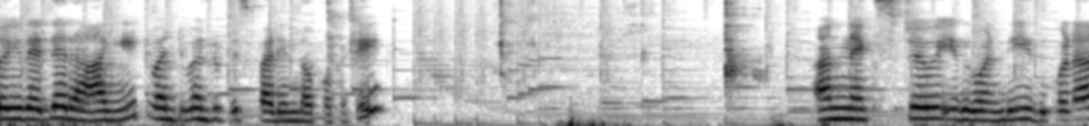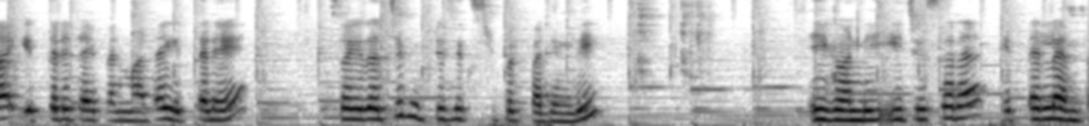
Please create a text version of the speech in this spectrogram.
సో ఇదైతే రాగి ట్వంటీ వన్ రూపీస్ పడింది ఒక్కొక్కటి. అండ్ నెక్స్ట్ ఇదిగోండి ఇది కూడా ఇత్తడి టైప్ అనమాట ఇత్తడే. సో ఇది వచ్చి ఫిఫ్టీ సిక్స్ రూపీస్ పడింది. ఇదిగోండి ఇవి చూసారా? ఇత్తడిలో ఎంత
